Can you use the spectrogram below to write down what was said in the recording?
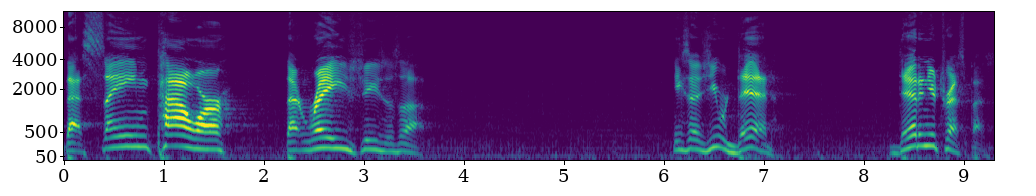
that same power that raised Jesus up. He says, You were dead, dead in your trespasses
